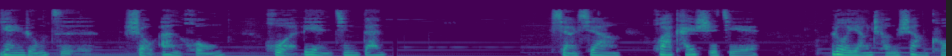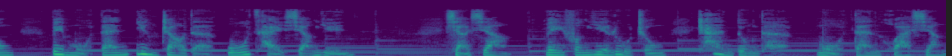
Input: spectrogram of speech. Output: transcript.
烟绒紫、手暗红、火炼金丹。想象花开时节。洛阳城上空被牡丹映照的五彩祥云，想象微风夜露中颤动的牡丹花香，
